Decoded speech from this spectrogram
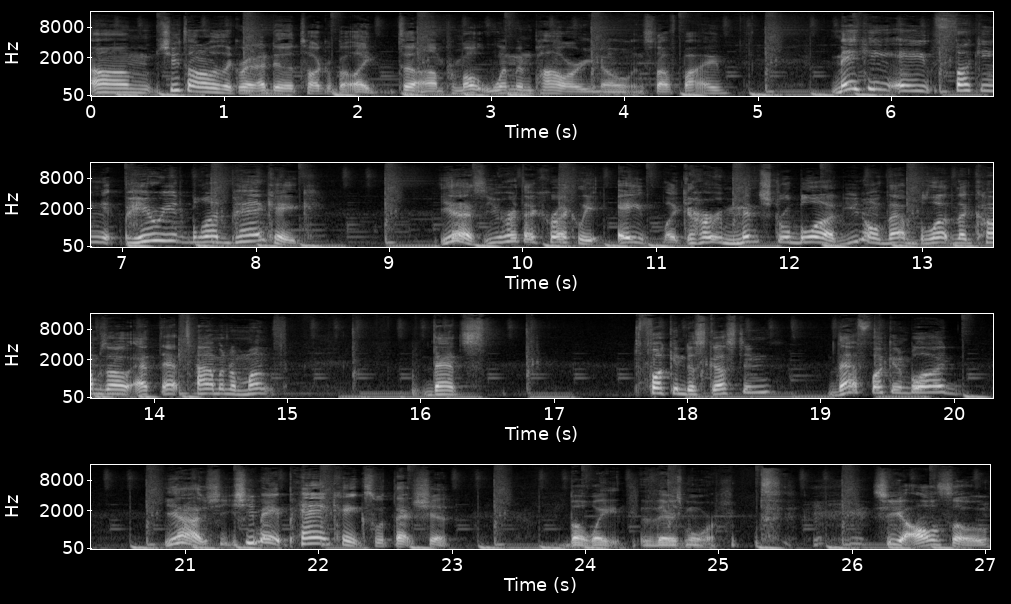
um, she thought it was a great idea to talk about like to um promote women power, you know, and stuff by making a fucking period blood pancake. Yes, you heard that correctly. A like her menstrual blood. You know that blood that comes out at that time of the month. That's fucking disgusting. That fucking blood. Yeah, she she made pancakes with that shit. But wait, there's more. she also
